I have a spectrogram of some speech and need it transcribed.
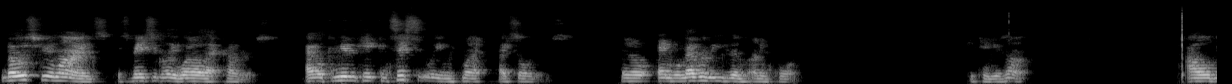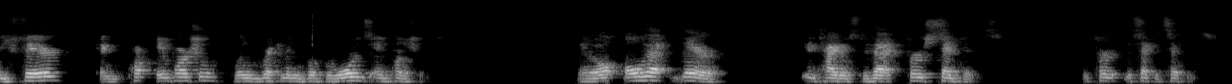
those few lines is basically what all that covers. I will communicate consistently with my, my soldiers, and will, and will never leave them uninformed. Continues on. I will be fair and par- impartial when recommending both rewards and punishments. And all, all that there entitles to that first sentence, the, first, the second sentence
